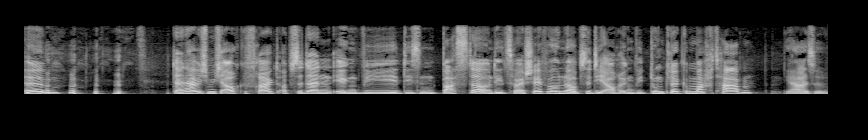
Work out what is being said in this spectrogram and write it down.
ähm. Dann habe ich mich auch gefragt, ob sie dann irgendwie diesen Buster und die zwei Schäferhunde, ob sie die auch irgendwie dunkler gemacht haben. Ja, also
